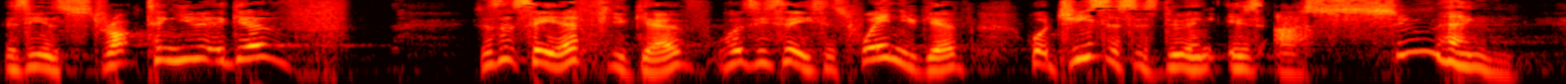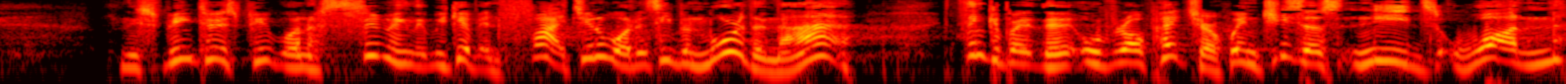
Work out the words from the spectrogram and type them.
Is he instructing you to give? He doesn't say if you give. What does he say? He says when you give. What Jesus is doing is assuming. And he's speaking to his people and assuming that we give. In fact, you know what? It's even more than that. Think about the overall picture. When Jesus needs one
